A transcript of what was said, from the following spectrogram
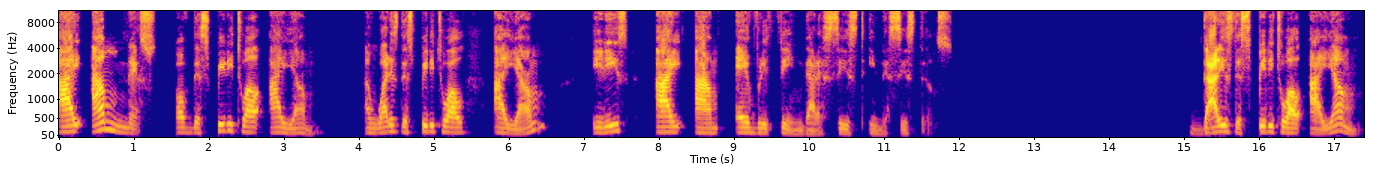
I amness of the spiritual I am. And what is the spiritual I am? It is I am everything that exists in existence. That is the spiritual I am.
